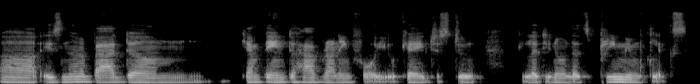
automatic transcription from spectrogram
uh, is not a bad um, campaign to have running for you. Okay, just to let you know that's premium clicks.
